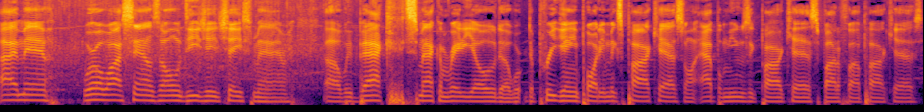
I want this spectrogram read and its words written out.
All right, man. Worldwide Sound Zone, DJ Chase, man. Uh, we're back, Smack 'em Radio, the the pregame party mix podcast on Apple Music Podcast, Spotify Podcast,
